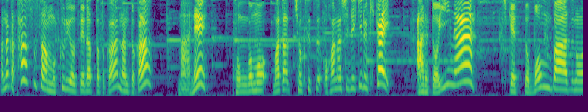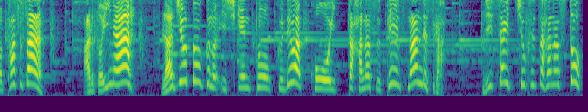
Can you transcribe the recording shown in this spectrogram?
あ、なんかタスさんも来る予定だったとかなんとか？まあね、今後もまた直接お話しできる機会、あるといいな。チケットボンバーズのタスさん、あるといいな。ラジオトークの意思権トークではこういった話すペースなんですが、実際直接話すと、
